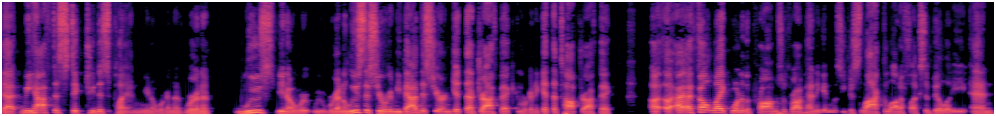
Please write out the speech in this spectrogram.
that we have to stick to this plan. You know, we're gonna we're gonna lose. You know, we're we're gonna lose this year. We're gonna be bad this year and get that draft pick, and we're gonna get the top draft pick uh, I, I, felt like one of the problems with Rob Hennigan was he just lacked a lot of flexibility. And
